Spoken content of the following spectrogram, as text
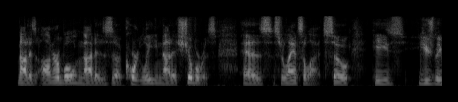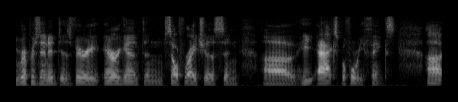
not as honorable, not as uh, courtly, not as chivalrous as Sir Lancelot. So he's usually represented as very arrogant and self-righteous, and uh, he acts before he thinks. Uh,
